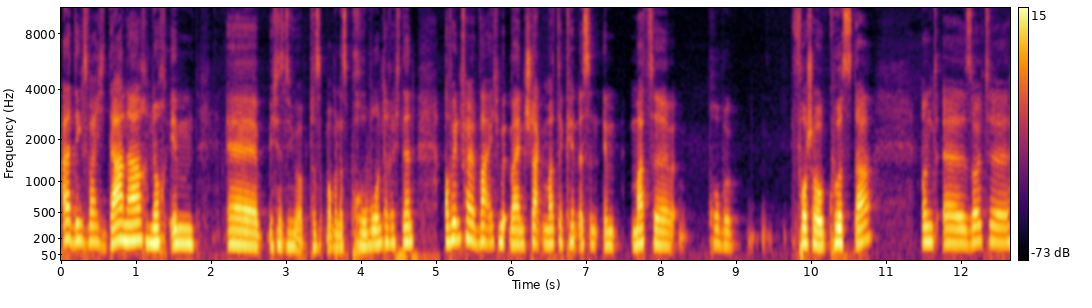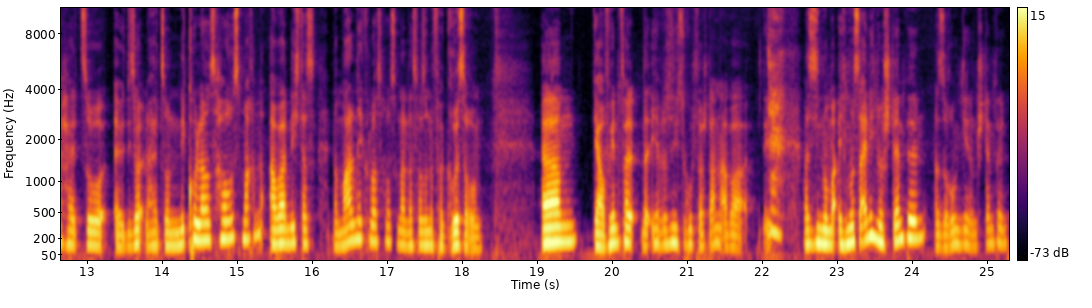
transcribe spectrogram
allerdings war ich danach noch im, äh, ich weiß nicht mehr, ob, das, ob man das Probeunterricht nennt. Auf jeden Fall war ich mit meinen starken Mathekenntnissen im Mathe-Probe-Vorschau-Kurs da und äh, sollte halt so, äh, die sollten halt so ein Nikolaushaus machen, aber nicht das normale Nikolaushaus, sondern das war so eine Vergrößerung. Ähm, ja, auf jeden Fall, ich habe das nicht so gut verstanden, aber ich, was ich nur ich musste eigentlich nur stempeln, also rumgehen und stempeln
